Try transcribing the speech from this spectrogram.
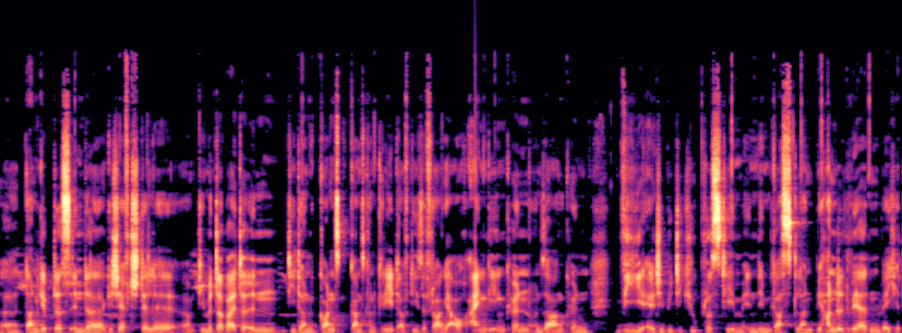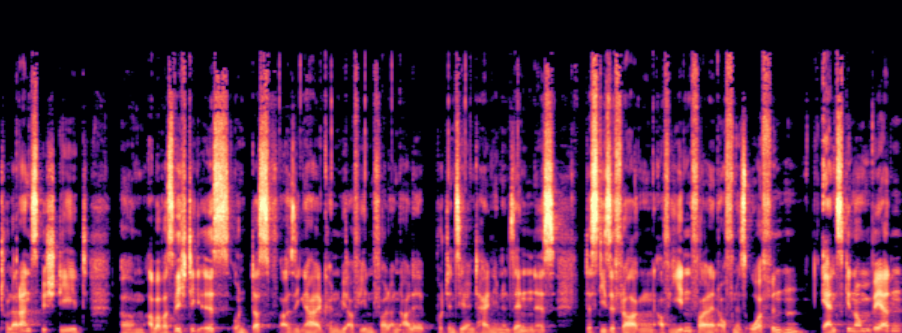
äh, mhm. dann gibt es in der Geschäftsstelle äh, die MitarbeiterInnen, die dann ganz, ganz konkret auf diese Frage auch eingehen können und sagen können, wie LGBTQ-Plus-Themen in dem Gastland behandelt werden, welche Toleranz besteht, ähm, aber was wichtig ist, und das Signal können wir auf jeden Fall an alle potenziellen Teilnehmenden senden, ist, dass diese Fragen auf jeden Fall ein offenes Ohr finden, ernst genommen werden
